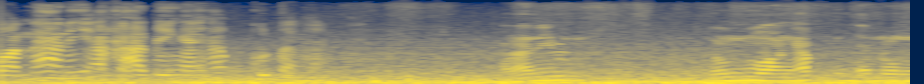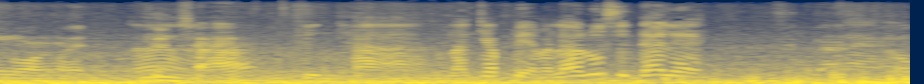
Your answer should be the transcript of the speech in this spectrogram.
ก่อนหน้านี้อาการเป็นไงครับ คุณบังฮะอันนี้มันนวงๆครับมันจะนวงนวงๆหน่อยขึ้นช้าขึ้นช้าหลังจากเปลี่ยนมาแล้วรู้สึกได้เลยอ่าโอ้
